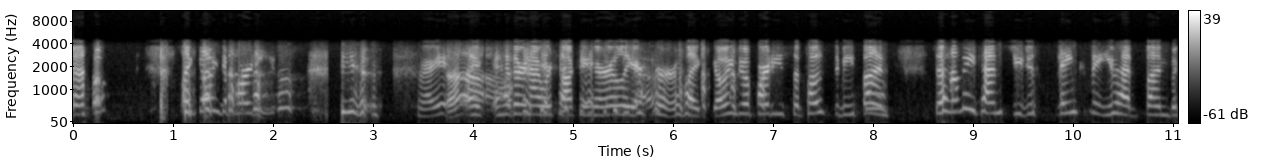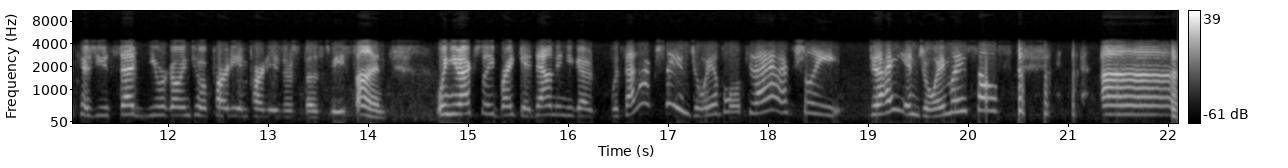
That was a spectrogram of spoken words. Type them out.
know? like going to parties. yeah. Right? Oh. Like Heather and I were talking earlier, Yeah. like going to a party is supposed to be fun. So how many times do you just think that you had fun because you said you were going to a party and parties are supposed to be fun? When you actually break it down and you go, was that actually enjoyable? Did I actually did I enjoy myself? Uh,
